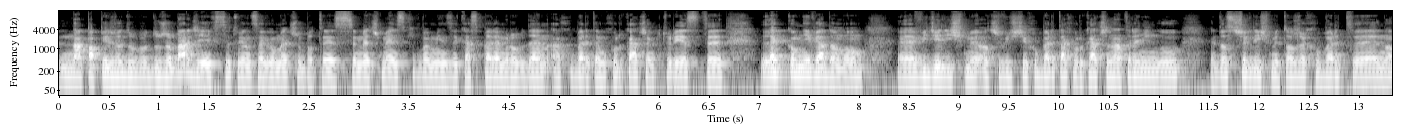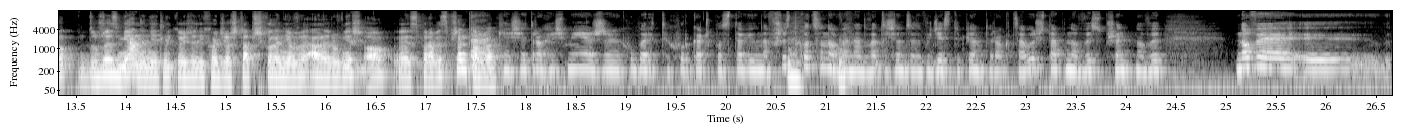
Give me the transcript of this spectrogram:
na papierze du- dużo bardziej ekscytującego meczu, bo to jest mecz męski pomiędzy Kasperem Rubdem a Hubertem Hurkaczem, który jest e, lekką niewiadomą. E, Widzieliśmy oczywiście Huberta Hurkacza na treningu, dostrzegliśmy to, że Hubert, e, no, duże zmiany, nie tylko jeżeli chodzi o sztab szkoleniowy, ale również o sprawy sprzętowe. Tak, ja się trochę śmieję, że Hubert Hurkacz postawił na wszystko co nowe na 2025 rok. Cały sztab, nowy sprzęt, nowy, nowe, y,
